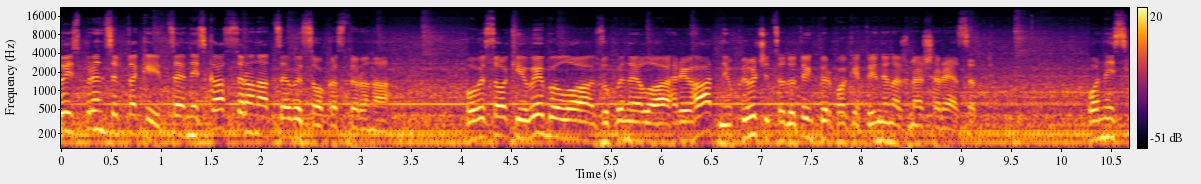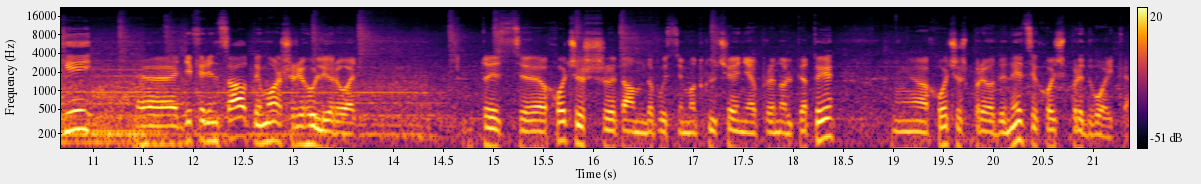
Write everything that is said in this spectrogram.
Тобто принцип такий, це низька сторона, це висока сторона. По високій вибило, зупинило агрегат, не включиться до тих пір, поки ти не нажмеш ресет. По низькій е, диференціал ти можеш регулювати. Тобто, е, хочеш е, там, допустим, відключення при 0,5, е, хочеш при одиниці, хочеш при двойці.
